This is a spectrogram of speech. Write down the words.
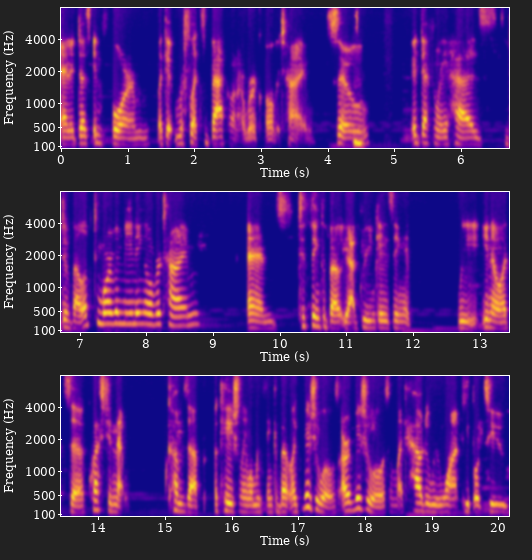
and it does inform like it reflects back on our work all the time. So it definitely has developed more of a meaning over time. And to think about yeah green gazing it we you know it's a question that comes up occasionally when we think about like visuals our visuals and like how do we want people to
